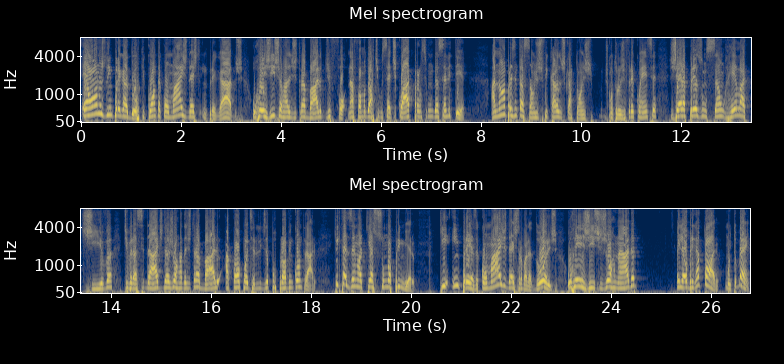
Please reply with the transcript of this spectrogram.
É ônus do empregador que conta com mais de 10 empregados o registro de jornada de trabalho de fo na forma do artigo 74 para o segundo da CLT. A não apresentação justificada dos cartões de controle de frequência gera presunção relativa de veracidade da jornada de trabalho, a qual pode ser elegida por prova em contrário. O que está dizendo aqui a primeiro? Que empresa com mais de 10 trabalhadores, o registro de jornada ele é obrigatório. Muito bem.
